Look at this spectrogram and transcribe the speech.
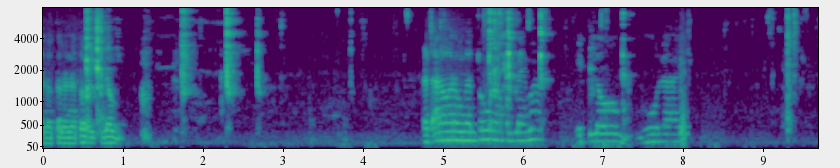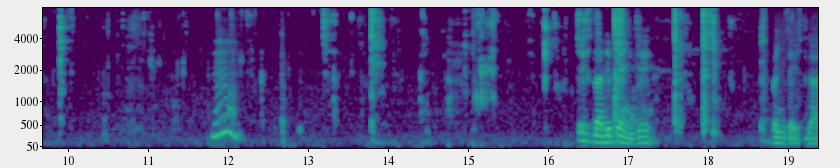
Talo-talo na to, itlog. At araw-araw ganito, walang problema. Itlog, gulay. Hmm. Sa isda, depende. Depende sa isda.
